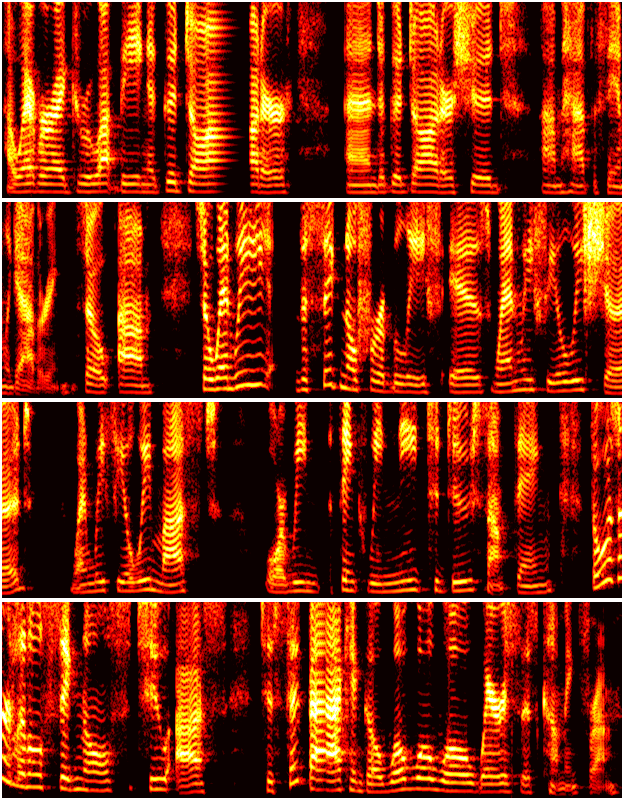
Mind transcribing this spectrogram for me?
However, I grew up being a good daughter, and a good daughter should um, have the family gathering. So, um, so when we the signal for a belief is when we feel we should, when we feel we must, or we think we need to do something. Those are little signals to us to sit back and go, whoa, whoa, whoa, where is this coming from?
